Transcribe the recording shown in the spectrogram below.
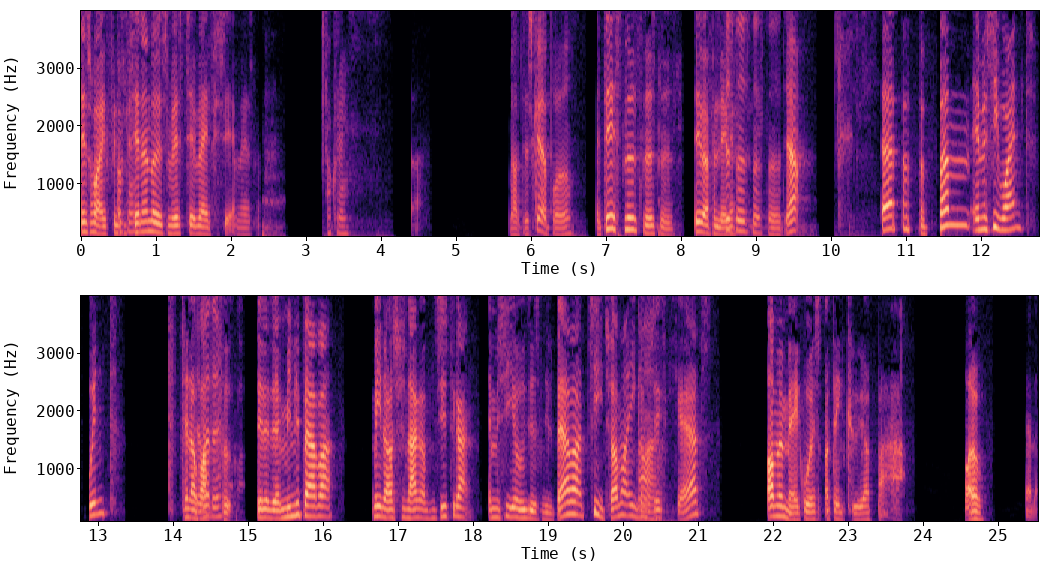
Det tror jeg ikke, fordi okay. De sender noget sms til at verificere med. Sådan. Okay. Nå, det skal jeg prøve. Men det er snyd, snyd, snyd. Det er i hvert fald Det er lækkert. sned, sned, sned. Ja. Bum. MSI Wind. Wind. Den er ja, bare fed. Det er den der mini bærbar. Mener også, vi snakkede om den sidste gang. MSI har udgivet sådan en lille bærbar. 10 tommer, 1,6 GHz. Og med macOS, og den kører bare. Wow. Ja, da.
